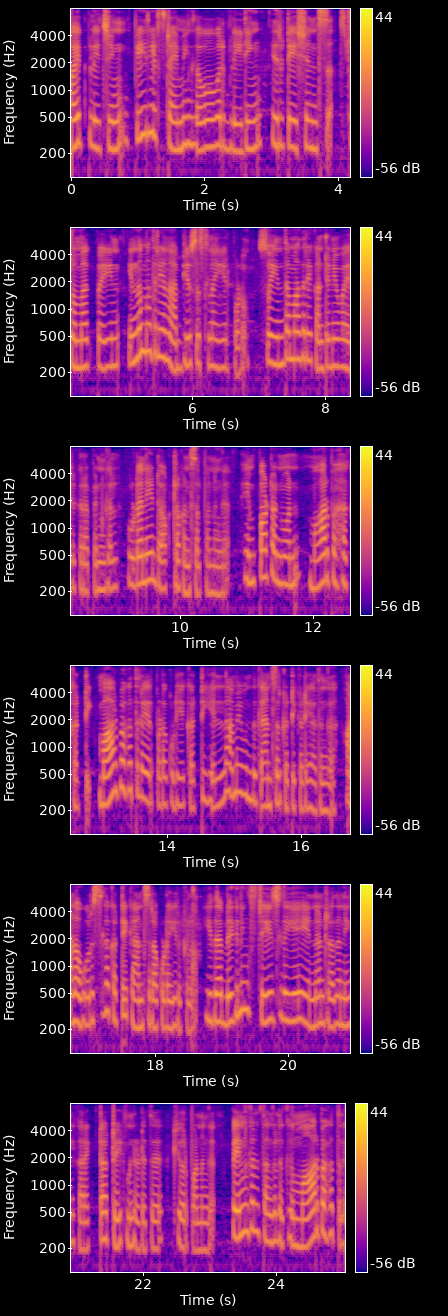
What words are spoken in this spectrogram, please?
ஒயிட் ப்ளீச்சிங் பீரியட்ஸ் டைமிங்கில் over bleeding irritations stomach pain இந்த மாதிரியான அப்யூசஸ்லாம் ஏற்படும். ஸோ இந்த மாதிரி கண்டினியூவாக இருக்கிற பெண்கள் உடனே டாக்டரை கன்சல்ட் பண்ணுங்கள் இம்பார்ட்டன்ட் ஒன் மார்பக கட்டி. மார்பகத்தில் ஏற்படக்கூடிய கட்டி எல்லாமே வந்து கேன்சர் கட்டி கிடையாதுங்க. ஆனால் ஒரு சில கட்டி கேன்சராக கூட இருக்கலாம். இதை பிகினிங் ஸ்டேஜ்லேயே என்னன்றதை நீங்கள் கரெக்டாக ட்ரீட்மெண்ட் எடுத்து க்யூர் பண்ணுங்கள் பெண்கள் தங்களுக்கு மார்பகத்தில்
